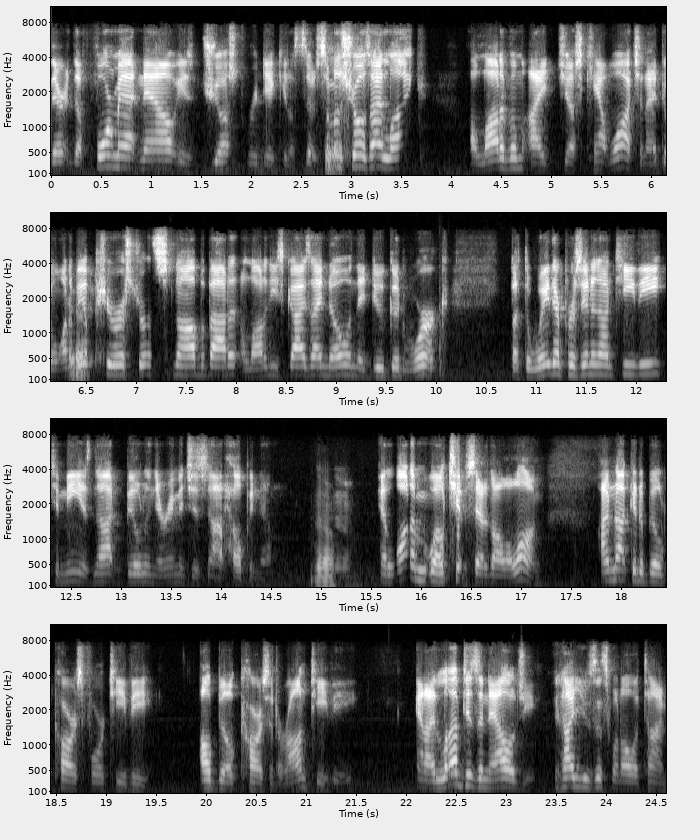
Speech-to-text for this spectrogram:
There, the format now is just ridiculous. So some of the shows I like, a lot of them I just can't watch, and I don't want to Yeah. be a purist or a snob about it. A lot of these guys I know, and they do good work, but the way they're presented on TV to me is not building their image, is not helping them. No. And a lot of them, well, Chip said it all along. I'm not going to build cars for TV. I'll build cars that are on TV. And I loved his analogy, and I use this one all the time.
